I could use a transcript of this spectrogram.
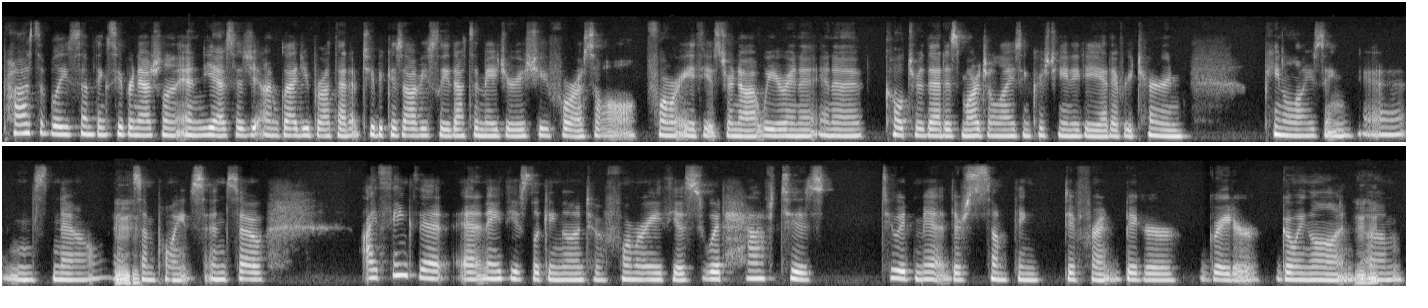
possibly something supernatural. And yes, you, I'm glad you brought that up too, because obviously that's a major issue for us all, former atheist or not. We are in a in a culture that is marginalizing Christianity at every turn penalizing uh, now at mm-hmm. some points. And so I think that an atheist looking on to a former atheist would have to to admit there's something different, bigger, greater going on. Mm-hmm. Um,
